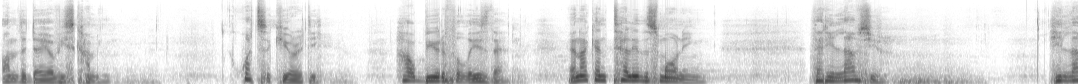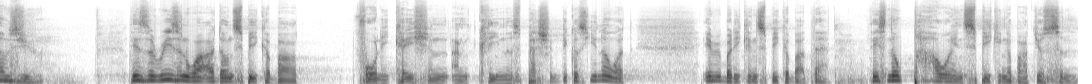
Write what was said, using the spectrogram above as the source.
on the day of His coming. What security? How beautiful is that? And I can tell you this morning that He loves you. He loves you. There's a reason why I don't speak about fornication, and uncleanness, passion, because you know what? Everybody can speak about that. There's no power in speaking about your sin.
